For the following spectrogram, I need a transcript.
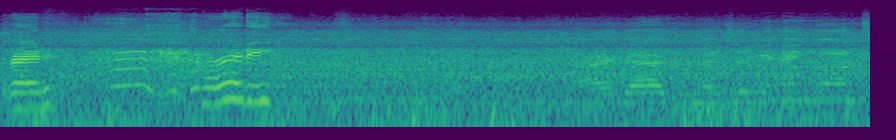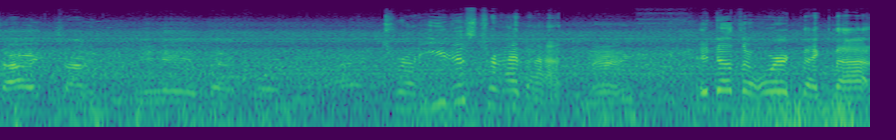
it right. Alrighty. Alright guys, make sure you hang on tight. Try to keep your head back for me, alright? Try, you just try that. It doesn't work like that.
